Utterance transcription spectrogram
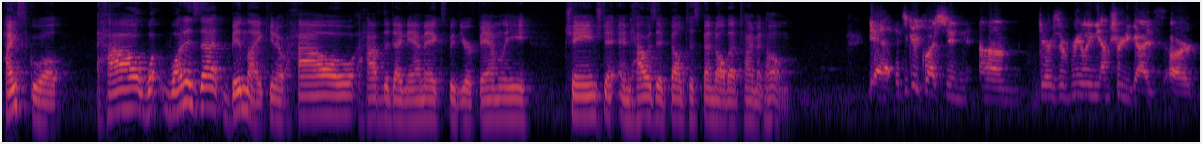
high school. How what what has that been like? You know, how have the dynamics with your family changed, and how has it felt to spend all that time at home? Yeah, it's a good question. Um, there's a really, I'm sure you guys are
